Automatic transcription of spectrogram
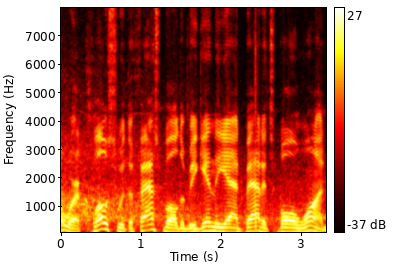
Nowhere close with the fastball to begin the at-bat. It's ball one.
